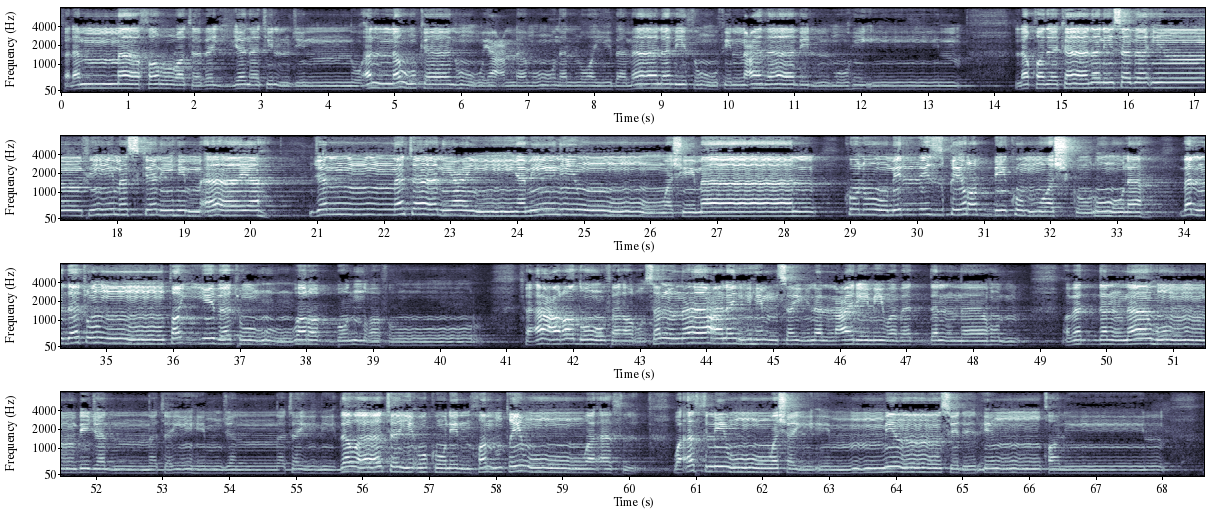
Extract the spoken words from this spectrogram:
فلما خر تبينت الجن أن لو كانوا يعلمون الغيب ما لبثوا في العذاب المهين. لقد كان لسبأ في مسكنهم آية جنتان عن يمين وشمال. كلوا من رزق ربكم واشكروا له. بلدة طيبة ورب غفور. فأعرضوا فأرسلنا عليهم سيل العرم وبدلناهم وبدلناهم بجنتيهم جنتين ذواتي أكل خمط وأثل. وأثل وشيء من سدر قليل.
